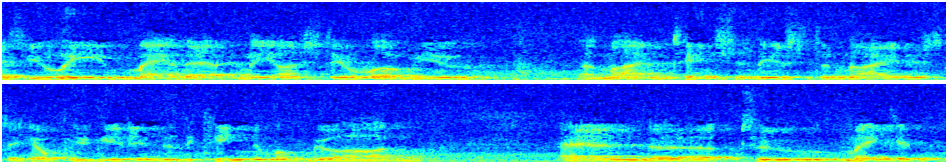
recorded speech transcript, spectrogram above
if you leave mad at me, I still love you. And my intention is tonight is to help you get into the kingdom of God and uh, to make it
